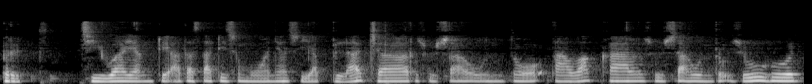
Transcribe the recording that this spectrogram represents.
berjiwa yang di atas tadi semuanya siap belajar, susah untuk tawakal, susah untuk zuhud,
